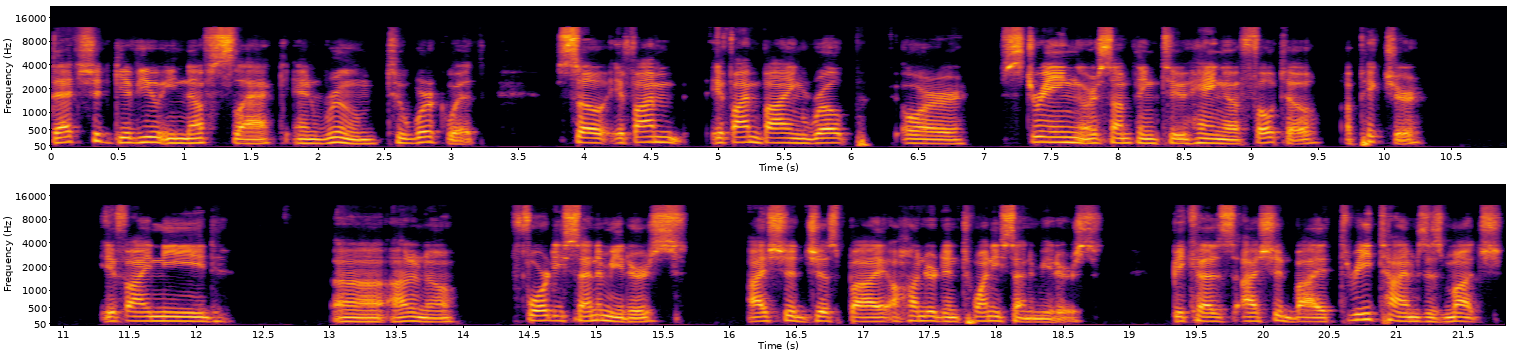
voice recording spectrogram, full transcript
That should give you enough slack and room to work with. So if I'm if I'm buying rope or string or something to hang a photo, a picture, if I need, uh, I don't know, 40 centimeters, I should just buy 120 centimeters because I should buy three times as much.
